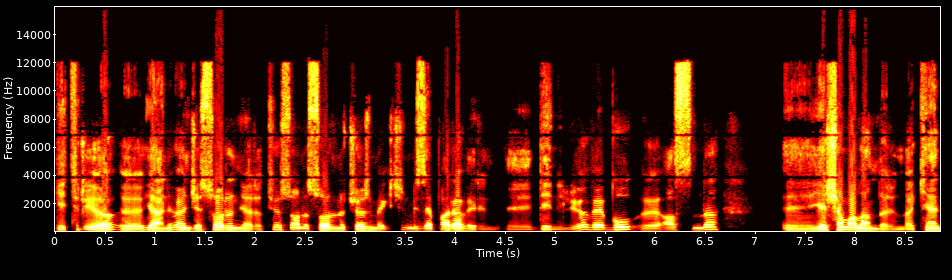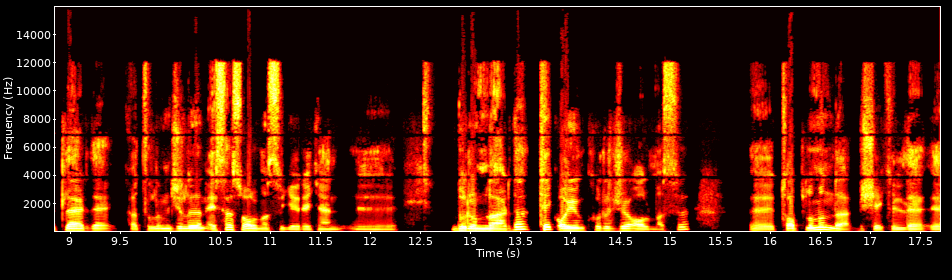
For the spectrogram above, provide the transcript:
getiriyor. E, yani önce sorun yaratıyor, sonra sorunu çözmek için bize para verin e, deniliyor ve bu e, aslında e, yaşam alanlarında, kentlerde katılımcılığın esas olması gereken e, durumlarda tek oyun kurucu olması e, toplumun da bir şekilde e,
